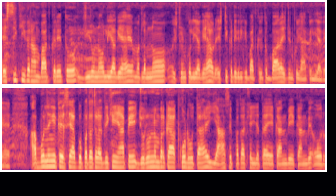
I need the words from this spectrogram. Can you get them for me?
एससी की अगर हम बात करें तो ज़ीरो लिया गया है मतलब नौ स्टूडेंट को लिया गया है और एसटी कैटेगरी की बात करें तो बारह स्टूडेंट को यहाँ पे लिया गया है। आप बोलेंगे कैसे आपको पता चला? देखिए, यहाँ पे जो रोल नंबर का कोड होता है, यहाँ से पता चल जाता है इक्यानवे इक्यानवे और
